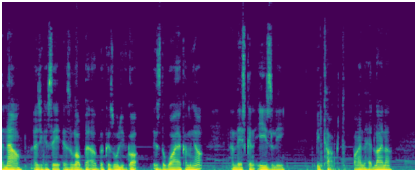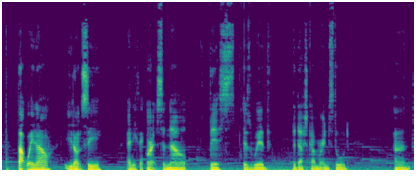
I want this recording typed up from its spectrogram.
So now as you can see it's a lot better because all you've got is the wire coming out and this can easily be tucked behind the headliner that way now you don't see anything. All right, so now this is with the dash camera installed and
